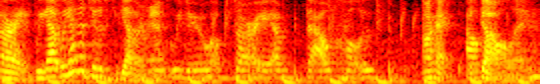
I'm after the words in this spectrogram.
All right, we got we got to do this together, man. We do. I'm sorry. I'm the alcohol is Okay, go. alcoholing.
